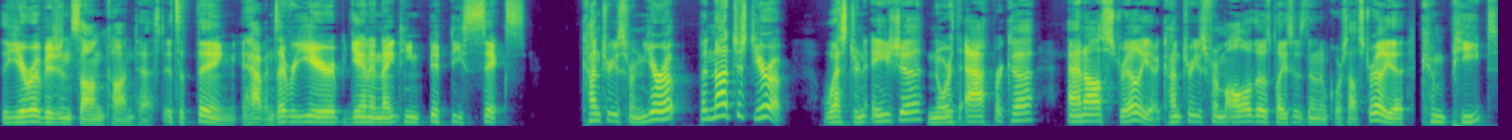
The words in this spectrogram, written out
the Eurovision Song Contest, it's a thing. It happens every year. It began in 1956. Countries from Europe, but not just Europe, Western Asia, North Africa, and Australia. Countries from all of those places, and of course Australia, compete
